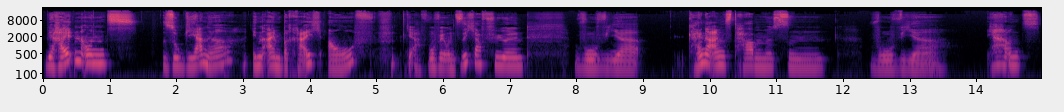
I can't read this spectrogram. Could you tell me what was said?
Wir halten uns so gerne in einem Bereich auf, ja, wo wir uns sicher fühlen, wo wir keine Angst haben müssen, wo wir ja uns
